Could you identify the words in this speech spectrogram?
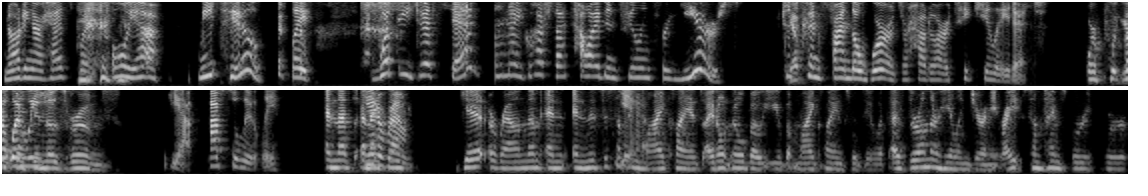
nodding our heads, going, Oh, yeah, me too. Like what they just said, oh my gosh, that's how I've been feeling for years. Just yep. couldn't find the words or how to articulate it. Or put yourself we, in those rooms. Yeah, absolutely. And that's and get I around. Get around them. And and this is something yeah. my clients, I don't know about you, but my clients will deal with as they're on their healing journey, right? Sometimes we're we're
